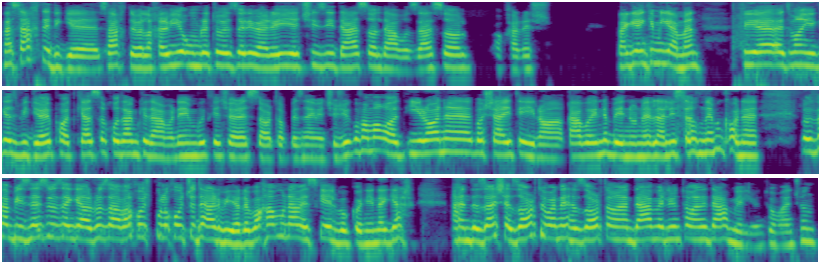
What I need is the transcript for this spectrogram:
و سخته دیگه سخته. بالاخره یه عمر تو بذاری برای یه چیزی ده سال دوازده سال آخرش. مگه اینکه میگم من توی اتفاقا یکی از ویدیوهای پادکست خودم که در مورد این بود که چرا استارتاپ بزنیم چجوری گفتم آقا ایران با شرایط ایران قوانین بین المللی سخت نمی‌کنه. لطفا business بزنین که روز اول خودش پول خودشو در بیاره. با همون هم scale بکنین. اگر اندازش هزار تومن هزار تومن ده میلیون تومن ده میلیون تومن. چون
